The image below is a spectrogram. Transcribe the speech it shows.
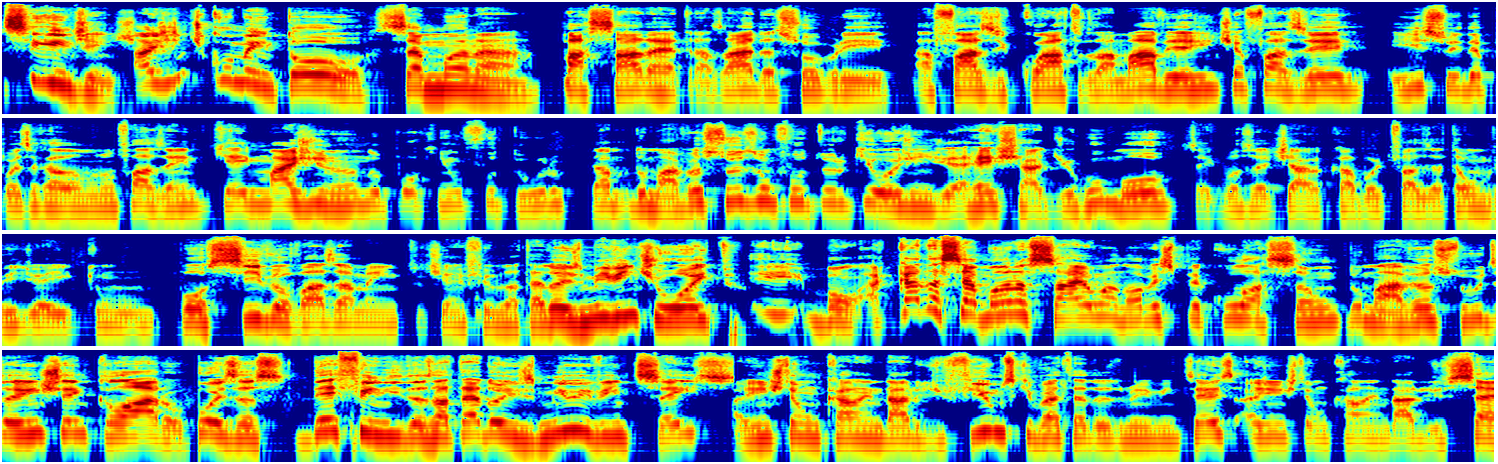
seguinte, gente. A gente comentou semana passada, retrasada, sobre a fase 4 da Marvel. E a gente ia fazer isso e depois acabamos não fazendo, que é imaginando um pouquinho o futuro da- do Marvel Studios. Um futuro que hoje em dia é recheado de rumor. Sei que você, Thiago, acabou de fazer até um vídeo aí que um possível vazamento tinha em filmes até 2028. E, bom, a cada semana sai uma nova especulação do Marvel Studios. A gente tem, claro, coisas definidas até 2026. A gente tem um calendário de filmes que vai até 2026. A gente tem um calendário de séries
